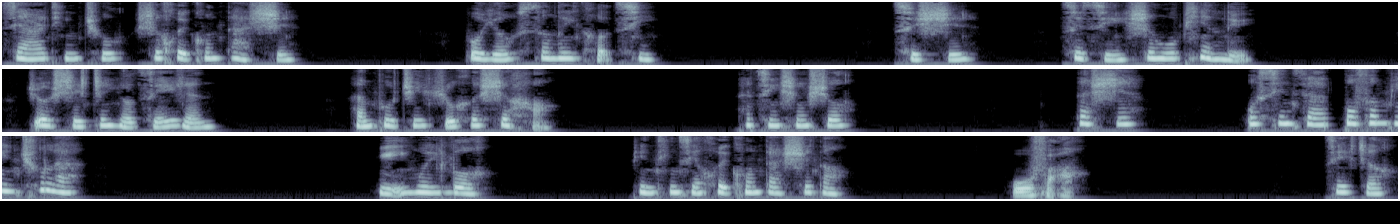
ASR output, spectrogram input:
仙儿听出是慧空大师，不由松了一口气。此时自己身无片缕。若是真有贼人，还不知如何是好。他轻声说：“大师，我现在不方便出来。”语音未落，便听见慧空大师道：“无妨。”接着，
